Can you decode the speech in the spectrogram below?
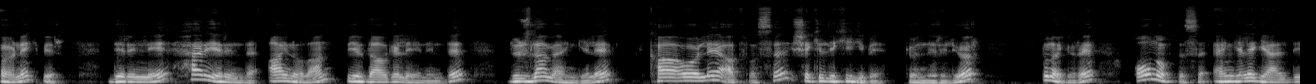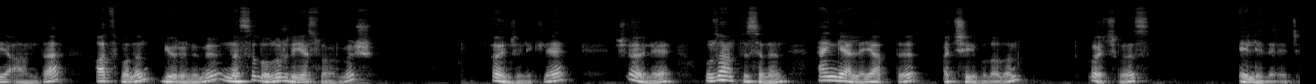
Örnek 1. Derinliği her yerinde aynı olan bir dalga leğeninde düzlem engele KOL atması şekildeki gibi gönderiliyor. Buna göre O noktası engele geldiği anda atmanın görünümü nasıl olur diye sormuş. Öncelikle şöyle uzantısının engelle yaptığı açıyı bulalım. Bu açımız 50 derece.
